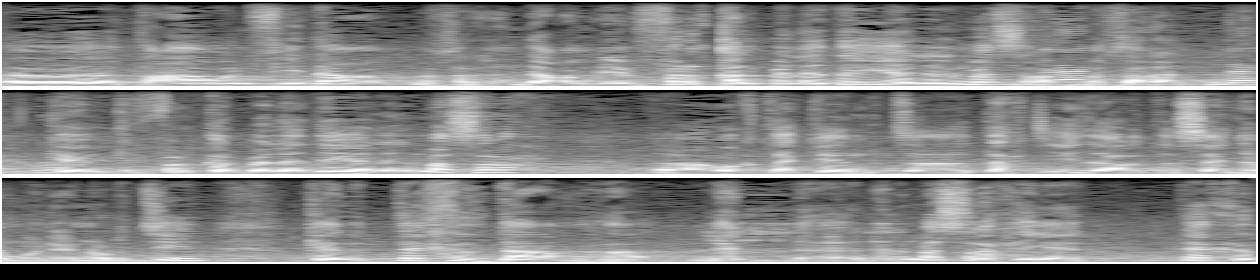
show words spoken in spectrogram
آه، تعاون في دعم مثلا دعم للفرقة البلدية للمسرح d'accord، مثلا d'accord. كانت الفرقة البلدية للمسرح وقتها كانت آه، تحت إدارة السيدة منى نور الدين كانت تاخذ دعمها لل- للمسرحيات تاخذ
